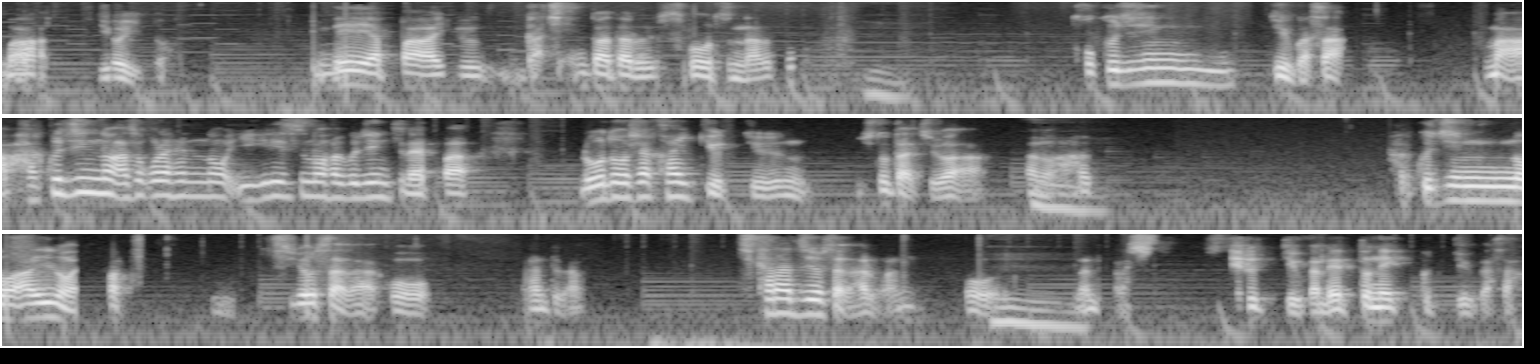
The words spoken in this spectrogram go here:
まあ強いと。で、やっぱああいうガチンと当たるスポーツになると、黒人っていうかさ、まあ白人のあそこら辺のイギリスの白人っていうのはやっぱ労働者階級っていう人たちは、あの、うん。は白人のああいうのはやっぱ強さがこう、なんていうか、力強さがあるわね。こううんなんかししてるっていうか、レッドネックっていうかさ、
